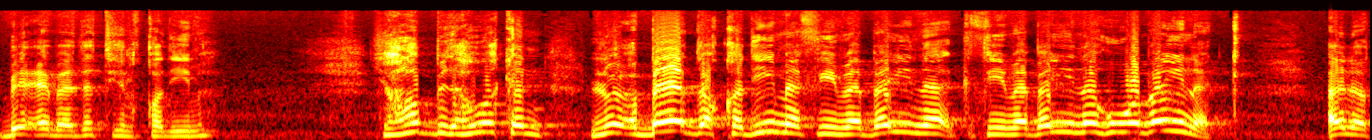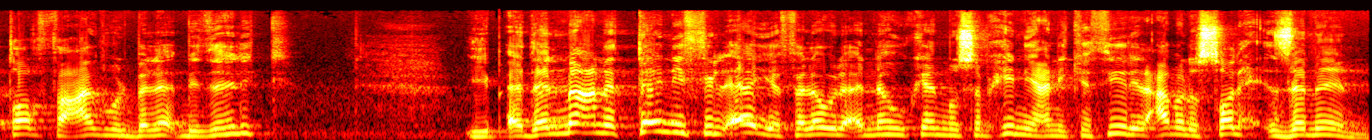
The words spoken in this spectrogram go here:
بعبادته القديمة يا رب ده هو كان له عبادة قديمة فيما, بين فيما بينه وبينك. ألا ترفع عنه البلاء بذلك؟ يبقى ده المعنى الثاني في الآية فلولا أنه كان مسبحين يعني كثير العمل الصالح زمان.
